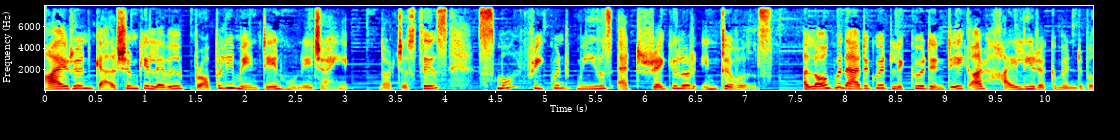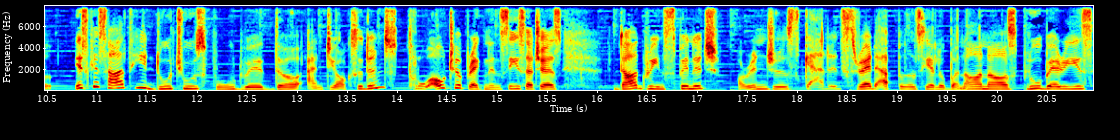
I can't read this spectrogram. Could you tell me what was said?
आयरन कैल्शियम के लेवल प्रॉपरली मेंटेन होने चाहिए Not just this, small frequent meals at regular intervals along with adequate liquid intake are highly recommendable. इसके साथ ही do choose food with uh, antioxidants throughout your pregnancy such as dark green spinach, oranges, carrots, red apples, yellow bananas, blueberries.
